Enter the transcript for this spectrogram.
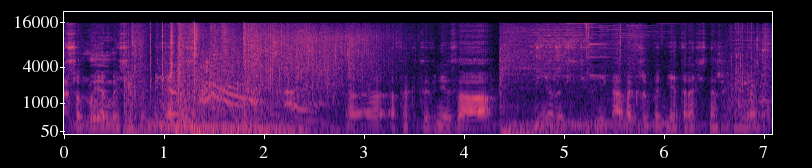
potrzebujemy się wymieniać e, efektywnie za miniony przeciwnika, tak żeby nie tracić naszych minionów.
